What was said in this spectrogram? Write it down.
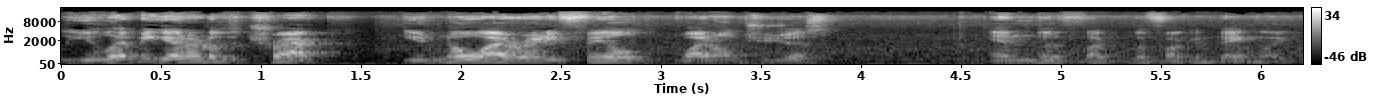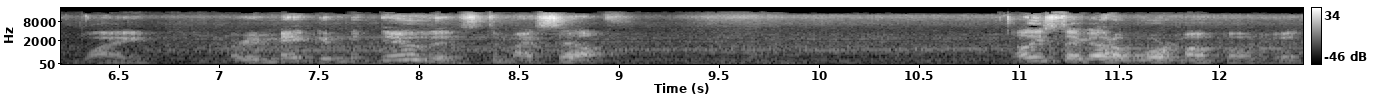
you let me get out of the track. You know I already failed. Why don't you just end the fuck the fucking thing? Like, why are you making me do this to myself? At least I got a warm up out of it.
